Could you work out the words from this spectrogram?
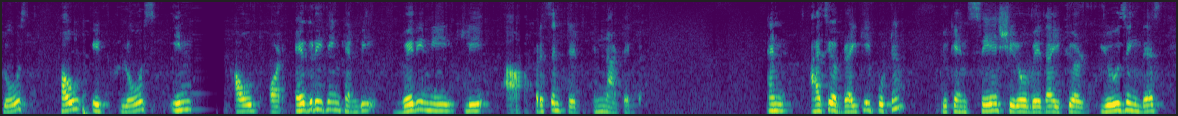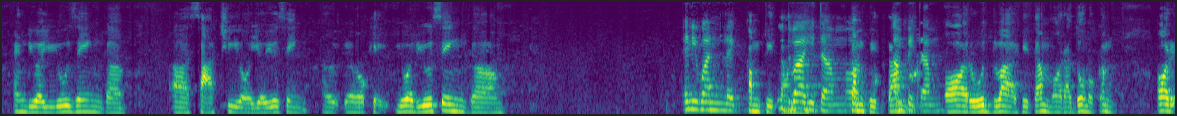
flows, how it flows in out or everything can be very neatly uh, presented in Natyagramma. And as you have rightly put in, you can say Shiroveda if you're using this and you are using uh, uh, Sachi or you're using, uh, okay, you are using um, anyone like Kampitam, Udvahitam or Kampitam, Kampitam. or Udvahitam or Adhomukam or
